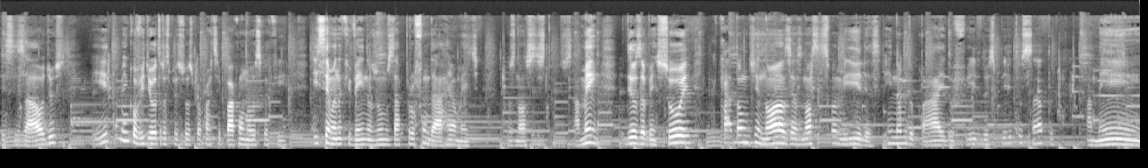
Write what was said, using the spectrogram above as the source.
esses áudios e também convide outras pessoas para participar conosco aqui. E semana que vem nós vamos aprofundar realmente nos nossos estudos. Amém? Deus abençoe a cada um de nós e as nossas famílias. Em nome do Pai, do Filho e do Espírito Santo. Amém.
